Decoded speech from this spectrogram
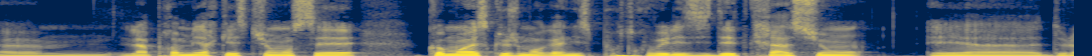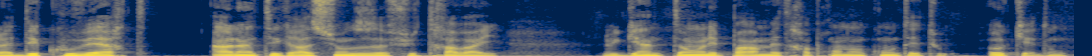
Euh, la première question, c'est comment est-ce que je m'organise pour trouver les idées de création et euh, de la découverte à l'intégration dans un flux de travail? Le gain de temps, les paramètres à prendre en compte et tout. Ok, donc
